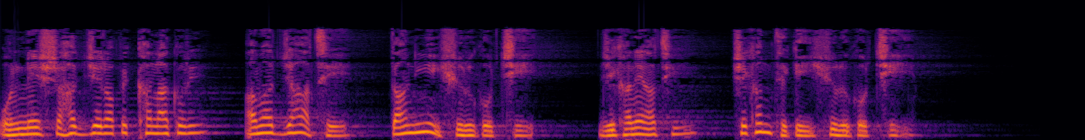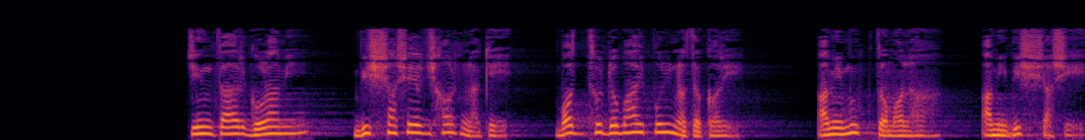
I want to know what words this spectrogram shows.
অন্যের সাহায্যের অপেক্ষা না করে আমার যা আছে তা নিয়েই শুরু করছি। যেখানে আছি, সেখান থেকেই শুরু করছি। চিন্তার গোড়ামি, বিশ্বাসের ঝর্ণাকে বদ্ধ ডোবায় পরিণত করে। আমি মুক্ত মনা আমি বিশ্বাসী।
